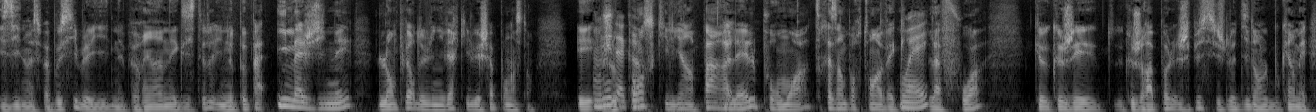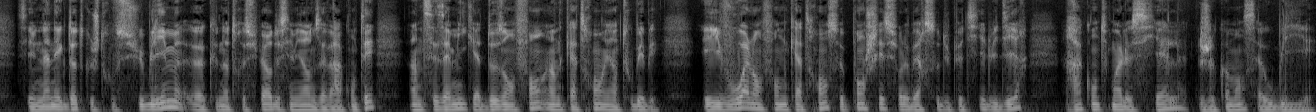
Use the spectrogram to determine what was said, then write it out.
il se dit non, c'est pas possible, il ne peut rien exister, il ne peut pas imaginer l'ampleur de l'univers qui lui échappe pour l'instant. Et On je pense qu'il y a un parallèle pour moi très important avec Ouais. la foi que, que j'ai que je rappelle, je sais plus si je le dis dans le bouquin, mais c'est une anecdote que je trouve sublime euh, que notre supérieur de séminaire nous avait raconté. Un de ses amis qui a deux enfants, un de 4 ans et un tout bébé. Et il voit l'enfant de 4 ans se pencher sur le berceau du petit et lui dire Raconte-moi le ciel, je commence à oublier.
